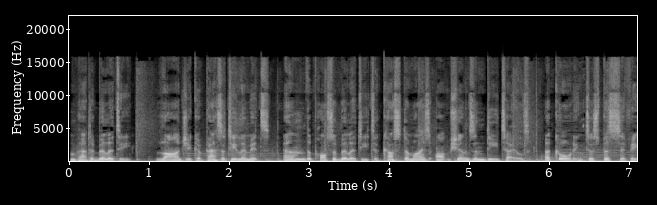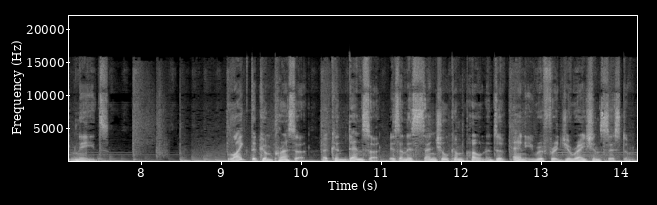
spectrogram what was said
compatibility, larger capacity limits, and the possibility to customize options and details according to specific needs. Like the compressor, a condenser is an essential component of any refrigeration system.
